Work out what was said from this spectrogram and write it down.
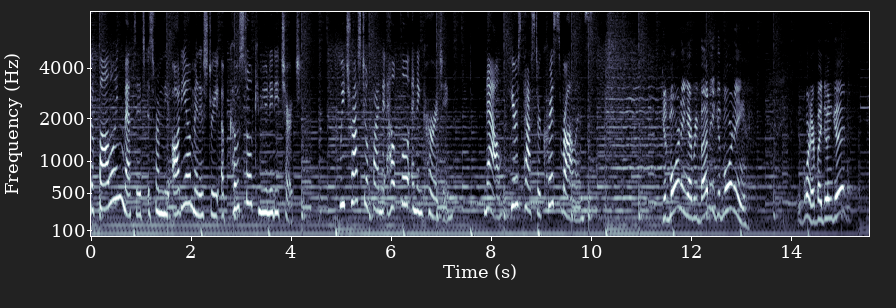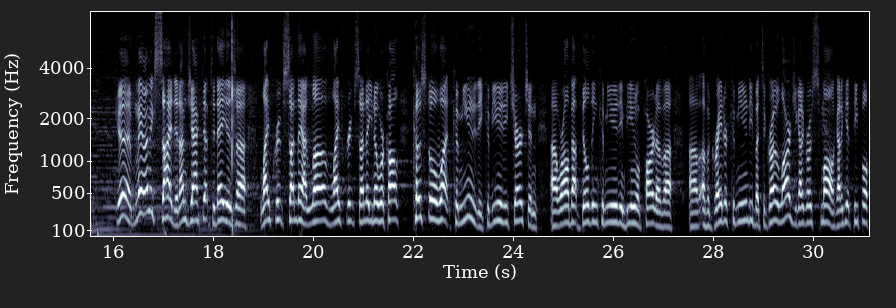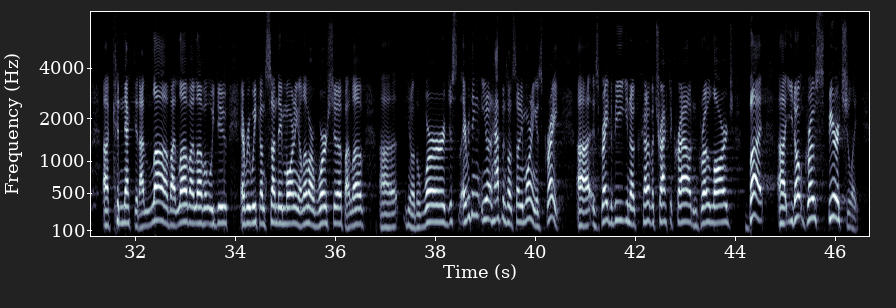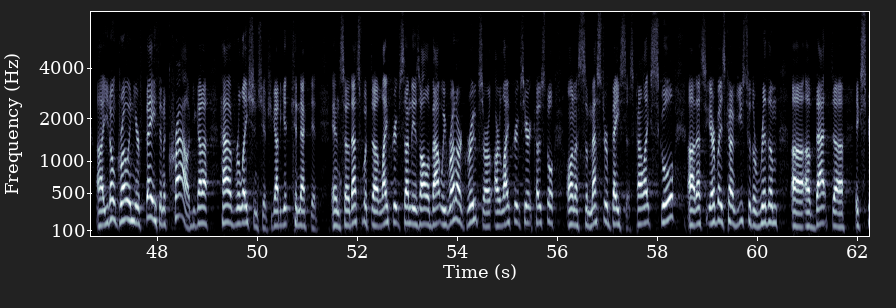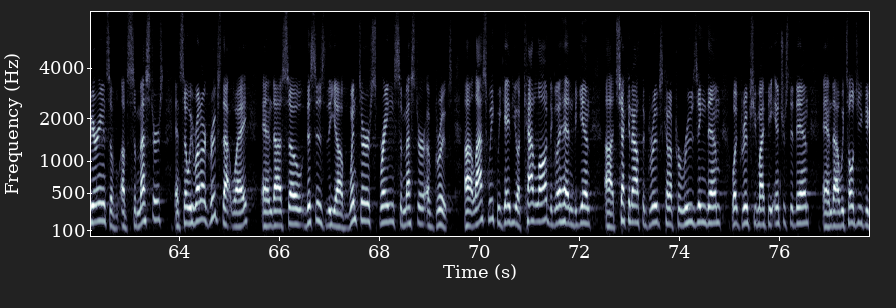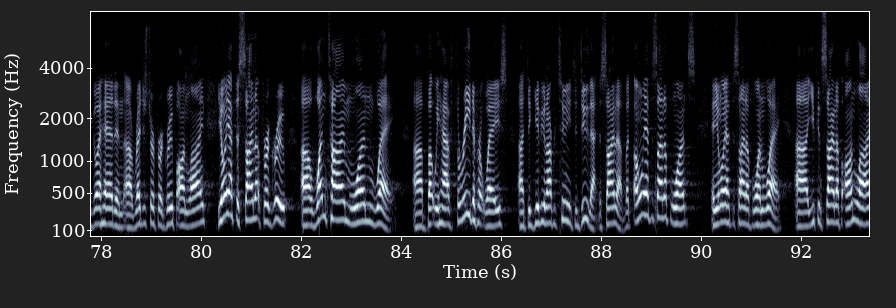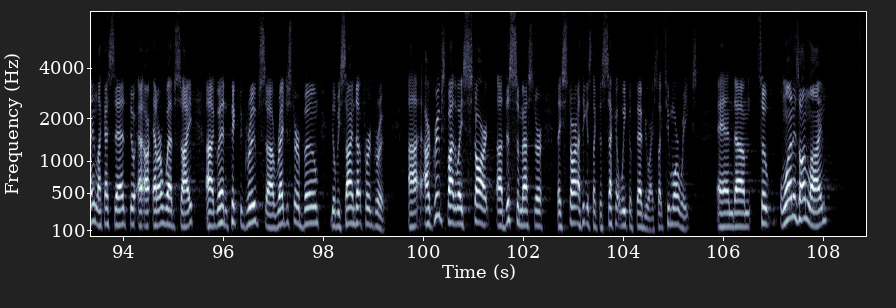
The following message is from the audio ministry of Coastal Community Church. We trust you'll find it helpful and encouraging. Now, here's Pastor Chris Rollins. Good morning, everybody. Good morning. Good morning. Everybody doing good? Good. Man, I'm excited. I'm jacked up. Today is uh, Life Group Sunday. I love Life Group Sunday. You know, we're called Coastal what? Community, Community Church, and uh, we're all about building community and being a part of a, of, of a greater community. But to grow large, you got to grow small. Got to get people uh, connected. I love, I love, I love what we do every week on Sunday morning. I love our worship. I love, uh, you know, the Word. Just everything you know that happens on Sunday morning is great. Uh, it's great to be, you know, kind of attract a crowd and grow large. But uh, you don't grow spiritually. Uh, you don't grow in your faith in a crowd. You got to have relationships. You got to get connected. And so that's what uh, Life Group Sunday is all about. We run our groups, our, our life groups here at Coastal, on a semester basis, kind of like school. Uh, that's everybody's kind of used to the rhythm uh, of that uh, experience of, of semesters, and so we run our groups that way. And uh, so this is the winter, spring semester of groups. last week we gave you a catalog to go ahead and begin checking out the groups, kind of perusing them, what groups you might be interested in and uh, we told you you could go ahead and uh, register for a group online. You only have to sign up for a group uh, one time, one way. Uh, but we have three different ways uh, to give you an opportunity to do that, to sign up. But only have to sign up once, and you only have to sign up one way. Uh, you can sign up online, like I said, through, at, our, at, our, website. go ahead and pick the groups, register, boom, you'll be signed up for a group. Uh, our groups, by the way, start uh, this semester. They start, I think it's like the second week of February. It's like two more weeks. And um, so one is online.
